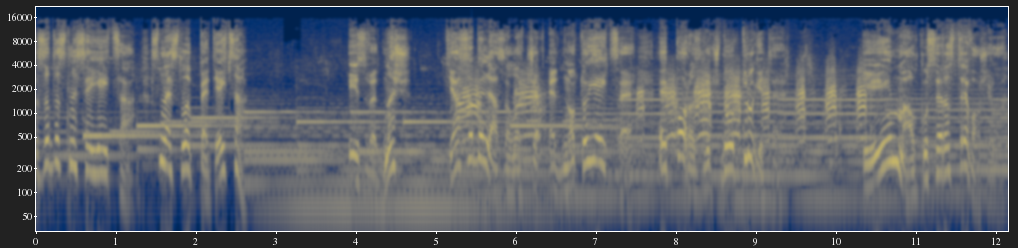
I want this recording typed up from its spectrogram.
за да снесе яйца. Снесла пет яйца. Изведнъж тя забелязала, че едното яйце е по-различно от другите. И малко се разтревожила.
